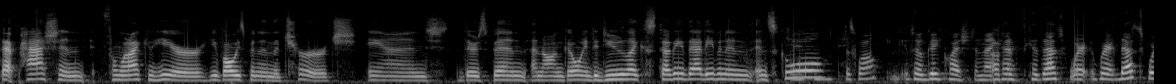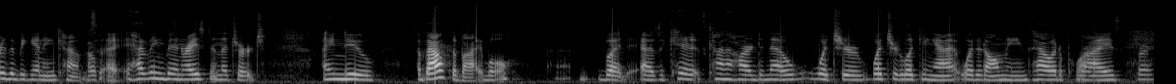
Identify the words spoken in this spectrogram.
that passion, from what I can hear, you've always been in the church, and there's been an ongoing. Did you, like, study that even in, in school as well? So good question. That Okay. because that's where, where that's where the beginning comes. Okay. Having been raised in the church, I knew about the Bible, but as a kid, it's kind of hard to know what you're what you're looking at, what it all means, how it applies. Right.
